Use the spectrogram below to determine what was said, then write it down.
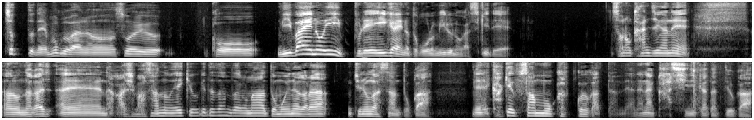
ちょっとね、僕はあの、そういう、こう、見栄えのいいプレー以外のところを見るのが好きで、その感じがね、あの、長、えー、長島さんの影響を受けてたんだろうなと思いながら、絹笠さんとか、えー、掛布さんもかっこよかったんだよね。なんか走り方っていうか、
